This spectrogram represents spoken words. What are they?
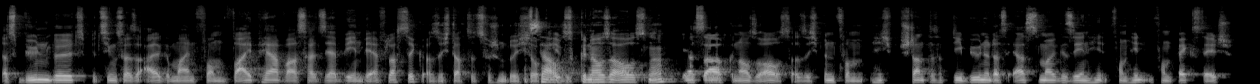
das Bühnenbild, beziehungsweise allgemein vom Vibe her, war es halt sehr BNBF-lastig. Also ich dachte zwischendurch. Es sah auch genauso aus, ne? Ja, es sah auch genauso aus. Also ich bin vom, ich stand, habe die Bühne das erste Mal gesehen, von hinten von Backstage,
